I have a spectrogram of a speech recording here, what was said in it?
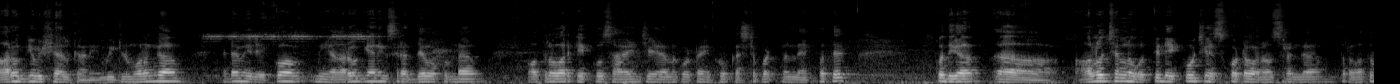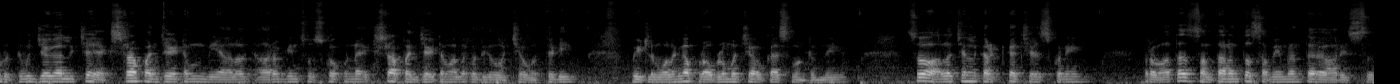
ఆరోగ్య విషయాలు కానీ వీటి మూలంగా అంటే మీరు ఎక్కువ మీ ఆరోగ్యానికి శ్రద్ధ ఇవ్వకుండా అవతల వారికి ఎక్కువ సహాయం చేయాలనుకోవటం ఎక్కువ కష్టపడటం లేకపోతే కొద్దిగా ఆలోచనల ఒత్తిడి ఎక్కువ చేసుకోవటం అనవసరంగా తర్వాత వృత్తి ఉద్యోగాలు ఇచ్చే ఎక్స్ట్రా పని చేయటం మీ ఆలో ఆరోగ్యం చూసుకోకుండా ఎక్స్ట్రా పని చేయటం వల్ల కొద్దిగా వచ్చే ఒత్తిడి వీటి మూలంగా ప్రాబ్లం వచ్చే అవకాశం ఉంటుంది. సో ఆలోచనలు కరెక్ట్గా చేసుకుని తర్వాత సంతానంతో సమయమంతా వ్యవహరిస్తూ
